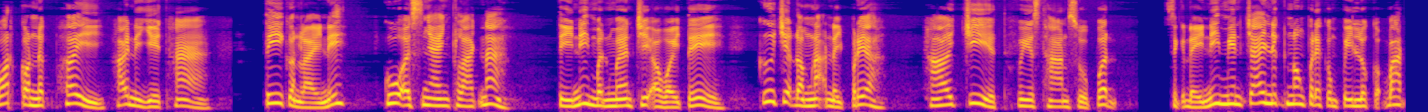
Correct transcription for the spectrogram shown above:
គាត់ក៏នឹកភ័យហើយនិយាយថា ទីកន្លែងនេះ គួរឲ្យស្ញែងខ្លាចណាស់ទីនេះមិនមែនជាអ្វីទេ គឺជាដំណាក់នៃព្រះ ហើយជាទ្វារស្ថានសួគ៌ពិតសេចក្តីនេះមានចែងនៅក្នុងព្រះគម្ពីរលោកុបាត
